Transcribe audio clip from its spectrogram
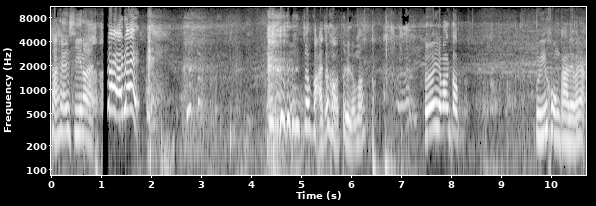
ถ่ายให้ชี้หน่อยได้เอาด้วย เจ้าป่าเจ้าเขาตื่นแล้วมั้ง เฮ้ยระวังตกอุ้ยโครงการเลยวะเนี่ย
